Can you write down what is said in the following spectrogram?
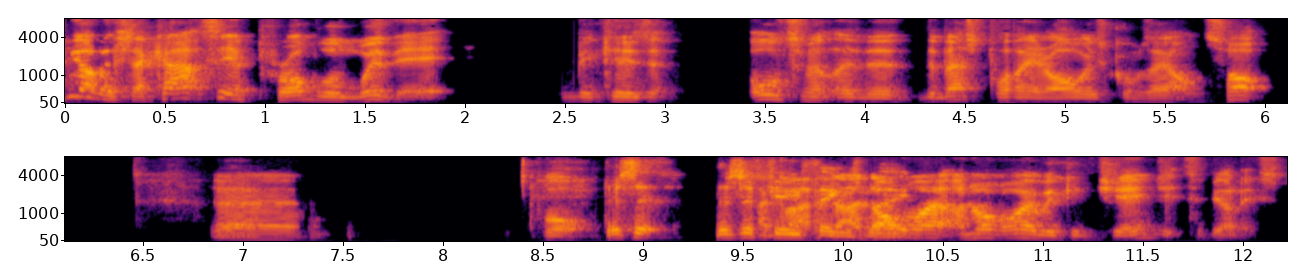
be honest, I can't see a problem with it because ultimately the, the best player always comes out on top. Yeah. Uh, but there's a there's a few I, things. I, I don't, know why, I don't know why we can change it. To be honest,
